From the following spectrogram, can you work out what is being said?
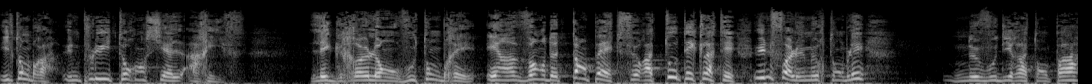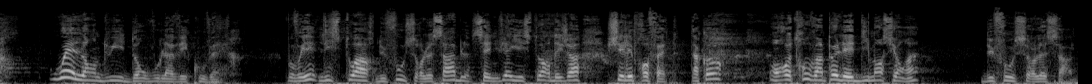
il tombera, une pluie torrentielle arrive. Les grelons, vous tomberez, et un vent de tempête fera tout éclater. Une fois le mur tombé, ne vous dira-t-on pas où est l'enduit dont vous l'avez couvert? Vous voyez, l'histoire du fou sur le sable, c'est une vieille histoire déjà chez les prophètes. D'accord? On retrouve un peu les dimensions hein, du fou sur le sable.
